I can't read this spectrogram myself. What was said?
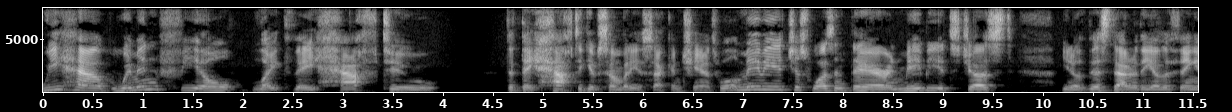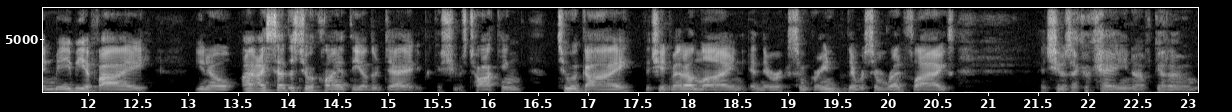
we have women feel like they have to that they have to give somebody a second chance. Well, maybe it just wasn't there and maybe it's just, you know, this, that, or the other thing. And maybe if I, you know, I, I said this to a client the other day because she was talking to a guy that she had met online and there were some green there were some red flags. And she was like, okay, you know, I've got to,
